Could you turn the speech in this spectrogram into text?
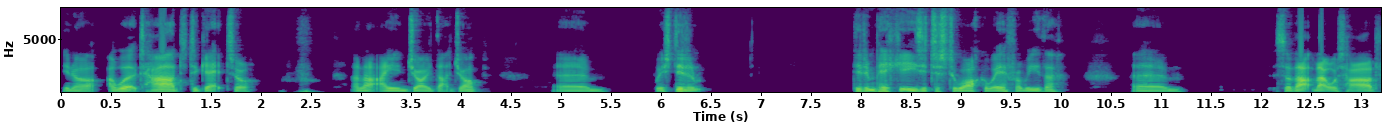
you know I worked hard to get to, and I, I enjoyed that job, um, which didn't didn't make it easy just to walk away from either. Um, so that that was hard,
